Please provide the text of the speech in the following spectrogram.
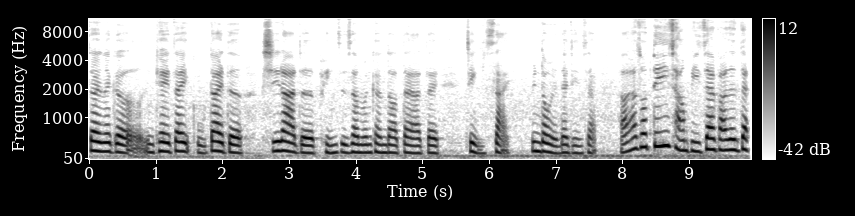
在那个你可以在古代的希腊的瓶子上面看到大家在竞赛，运动员在竞赛。 他说第一场比赛发生在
